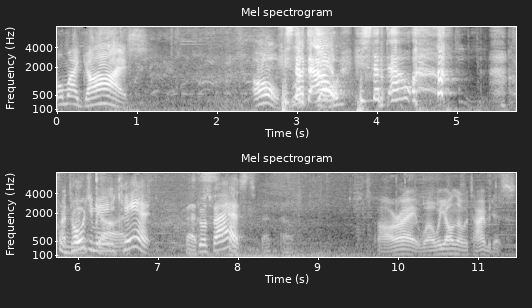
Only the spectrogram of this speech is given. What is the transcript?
Oh my gosh! Oh, He stepped out. go. He stepped out. I told you, oh man. You can't. That's, goes fast. That's, that's tough. All right. Well, we all know what time it is.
